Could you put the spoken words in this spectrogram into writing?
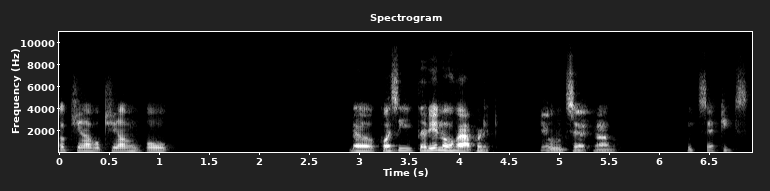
દક્ષિણા બક્ષિણા મૂકો પછી કરીએ ને હવે આપણે? એવું છે. હા. ઠીક છે ઠીક છે.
